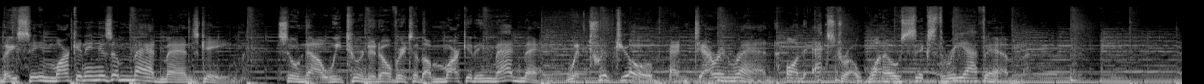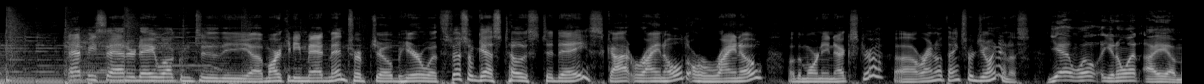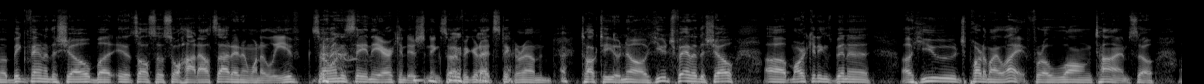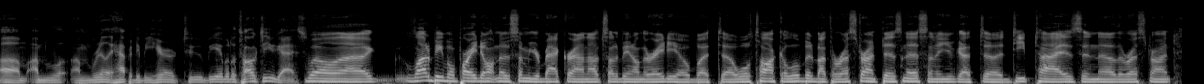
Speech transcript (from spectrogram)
They say marketing is a madman's game. So now we turn it over to the marketing madman with Trip Job and Darren Rand on XTRA 1063 FM. Happy Saturday. Welcome to the uh, Marketing Madmen. Trip Job here with special guest host today, Scott Reinhold, or Rhino of the Morning XTRA. Uh, Rhino, thanks for joining us. Yeah, well, you know what? I am a big fan of the show, but it's also so hot outside, I didn't want to leave. So I want to stay in the air conditioning. So I figured I'd stick around and talk to you. No, huge fan of the show. Uh, marketing's been a, a huge part of my life for a long time. So um, I'm, I'm really happy to be here to be able to talk to you guys. Well, uh, a lot of people probably don't know some of your background outside of being on the radio but uh, we'll talk a little bit about the restaurant business. I know you've got uh, deep ties in uh, the restaurant.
